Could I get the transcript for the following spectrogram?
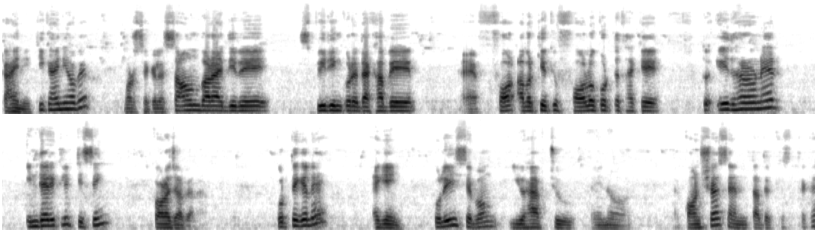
কাহিনী, কি কাহিনী হবে? মোটরসাইকেলের সাউন্ড বাড়ায় দিবে স্পিডিং করে দেখাবে আবার কেউ কেউ ফলো করতে থাকে। তো এই ধরনের ইনডাইরেক্টলি টিচিং করা যাবে না। করতে গেলে অ্যাগেইন পুলিশ এবং you have to you know conscious and তাদের কাছ থেকে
